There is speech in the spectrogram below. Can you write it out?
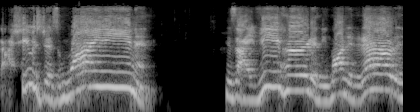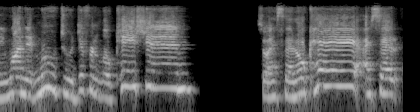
gosh, he was just whining, and his IV hurt, and he wanted it out, and he wanted it moved to a different location. So I said, okay. I said,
